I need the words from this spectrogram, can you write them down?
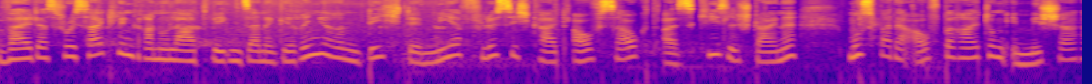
Weil das Recyclinggranulat wegen seiner geringeren Dichte mehr Flüssigkeit aufsaugt als Kieselsteine, muss bei der Aufbereitung im Mischer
